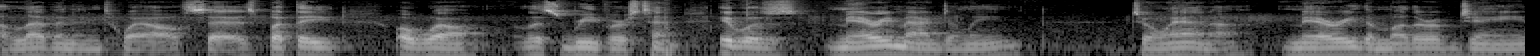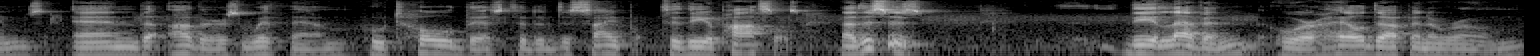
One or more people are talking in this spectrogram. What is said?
11 and 12 says, But they, oh, well, let's read verse 10. It was Mary Magdalene, Joanna, Mary, the mother of James, and the others with them who told this to the disciple, to the apostles. Now, this is the 11 who were held up in a room,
